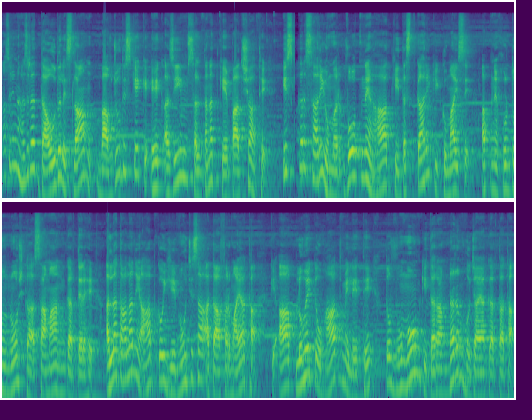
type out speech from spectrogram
नाजरीन, हज़रत दाऊद इस्लाम बावजूद इसके कि एक अजीम सल्तनत के बादशाह थे, इस कर सारी उम्र वो अपने हाथ की दस्तकारी की कमाई से अपने खुर्दो नोश का सामान करते रहे। अल्लाह ताला ने आपको ये मोजा अता फरमाया था कि आप लोहे को हाथ में लेते तो वो मोम की तरह नरम हो जाया करता था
